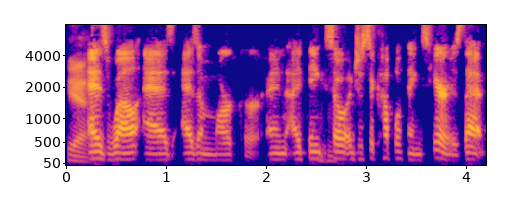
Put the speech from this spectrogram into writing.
yeah. as well as as a marker. And I think Mhm. so. Just a couple things here is that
